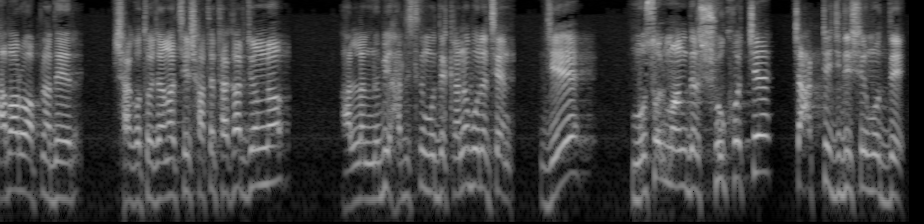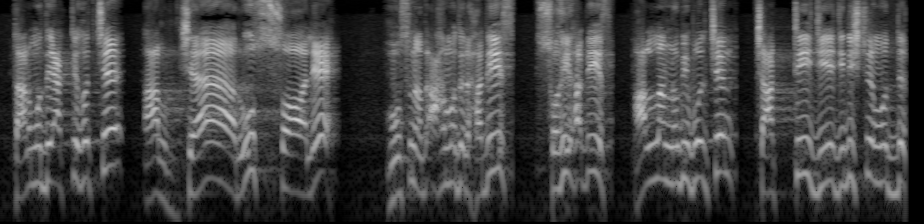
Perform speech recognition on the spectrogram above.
আবারও আপনাদের স্বাগত জানাচ্ছি সাথে থাকার জন্য। আল্লাহ নবী হাদিসের মধ্যে কেন বলেছেন যে মুসলমানদের সুখ হচ্ছে? চারটি জিনিসের মধ্যে। তার মধ্যে একটি হচ্ছে আল জারুসলে মুসনাদ আহমদের হাদিস, সহি হাদিস। আল্লাহ নবী বলছেন, চারটি যে জিনিসটির মধ্যে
